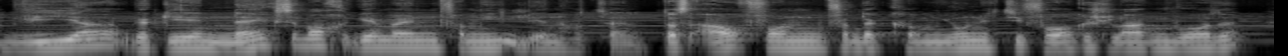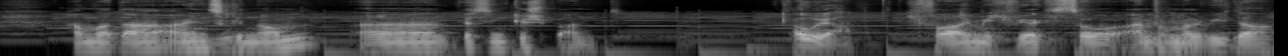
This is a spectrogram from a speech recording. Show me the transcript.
wir, wir gehen nächste Woche gehen wir in ein Familienhotel, das auch von, von der Community vorgeschlagen wurde. Haben wir da eins mhm. genommen. Äh, wir sind gespannt. Oh ja. Ich freue mich wirklich so einfach mhm. mal wieder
